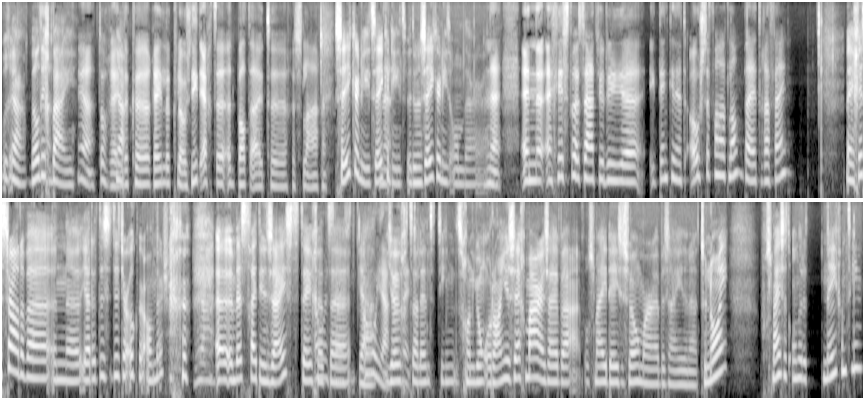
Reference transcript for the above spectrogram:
ja, wel dichtbij. Ja, toch redelijk, ja. uh, redelijk close. Niet echt uh, het bad uitgeslagen. zeker niet, zeker nee. niet. We doen zeker niet onder. Nee. En, en gisteren zaten jullie, ik denk in het oosten van het land, bij het Ravijn? Nee, gisteren hadden we een, ja, dat is dit jaar ook weer anders. Ja. een wedstrijd in Zeist tegen oh, het ja, oh, ja. jeugdtalententeam. Het is gewoon Jong Oranje, zeg maar. En zij hebben volgens mij deze zomer hebben zij een toernooi. Volgens mij is het onder de 19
